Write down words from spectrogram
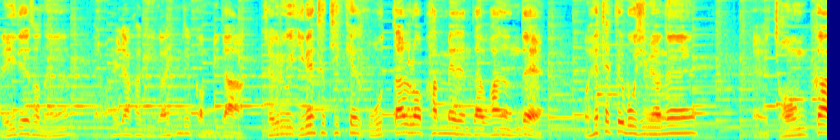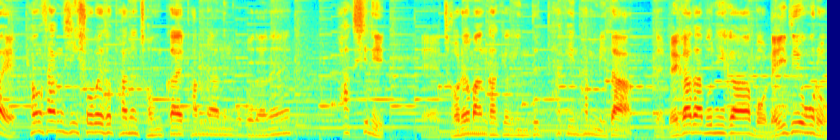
레이드에서는 네, 활약하기가 힘들 겁니다. 자 그리고 이벤트 티켓 5달러 판매된다고 하는데 뭐 혜택들 보시면은 예, 정가에 평상시 숍에서 파는 정가에 판매하는 것보다는 확실히 예, 저렴한 가격인 듯 하긴 합니다. 네, 메가다분이가 뭐 레이드용으로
